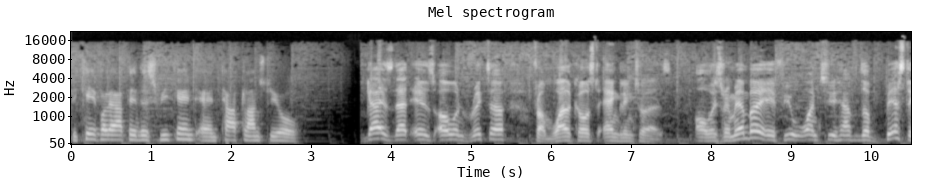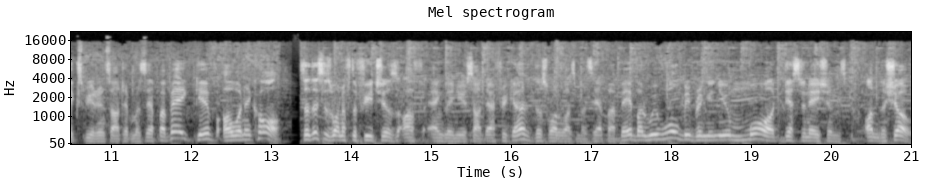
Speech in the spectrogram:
be careful out there this weekend and tight lines to you all. Guys, that is Owen Richter from Wild Coast Angling Tours. Always remember, if you want to have the best experience out at Mazeppa Bay, give Owen a call. So this is one of the features of Angling News South Africa. This one was Mazeppa Bay, but we will be bringing you more destinations on the show.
